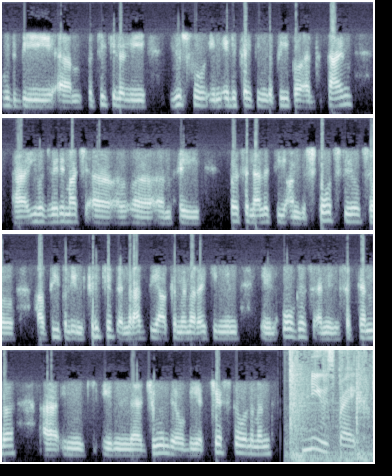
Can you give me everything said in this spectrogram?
would be um, particularly useful in educating the people at the time. Uh, he was very much uh, uh, um, a personality on the sports field, so how people in cricket and rugby are commemorating him in August and in September. Uh, in in uh, June, there will be a chess tournament. Newsbreak.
